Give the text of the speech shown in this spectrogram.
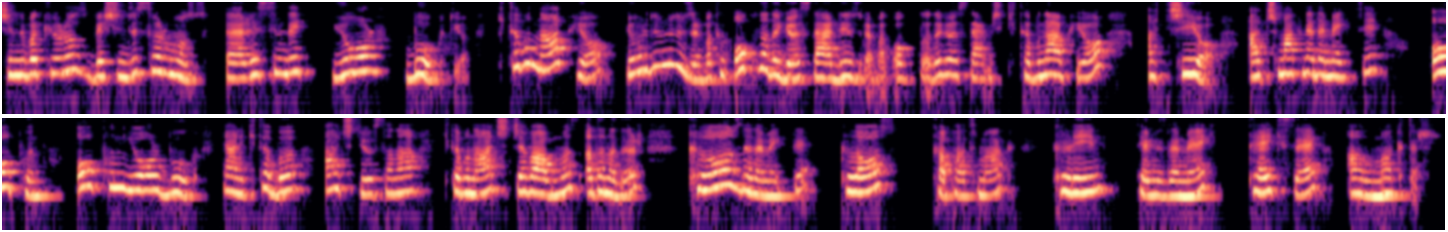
Şimdi bakıyoruz beşinci sorumuz. E, resimde your book diyor. Kitabı ne yapıyor? Gördüğümüz üzere bakın okla da gösterdiği üzere bak okla da göstermiş. Kitabı ne yapıyor? Açıyor. Açmak ne demekti? Open. Open your book. Yani kitabı aç diyor sana. Kitabını aç. Cevabımız Adana'dır. Close ne demekti? Close kapatmak. Clean temizlemek. Take ise almaktır.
